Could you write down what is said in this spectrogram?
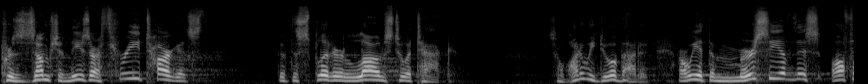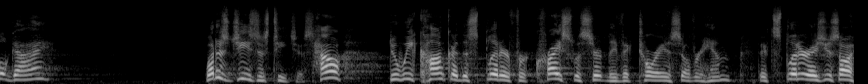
presumption, these are three targets that the splitter loves to attack. So, what do we do about it? Are we at the mercy of this awful guy? What does Jesus teach us? How do we conquer the splitter? For Christ was certainly victorious over him. The splitter, as you saw,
